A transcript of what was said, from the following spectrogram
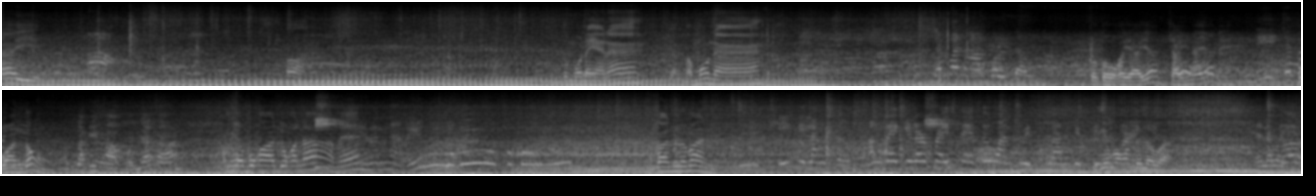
Ay. Ah. Ito muna yan ha. Yan ka muna. Japan apple daw. Totoo kaya yan? China yan eh. Hindi, Japan. Guangdong. Laking apple yan ha. May abukado ka na, men. Ayun ang laki. Kaporno. Kano naman? 80 lang to. Ang regular price nito 150 Bigyan mo akong dalawa. Dalawa yan.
